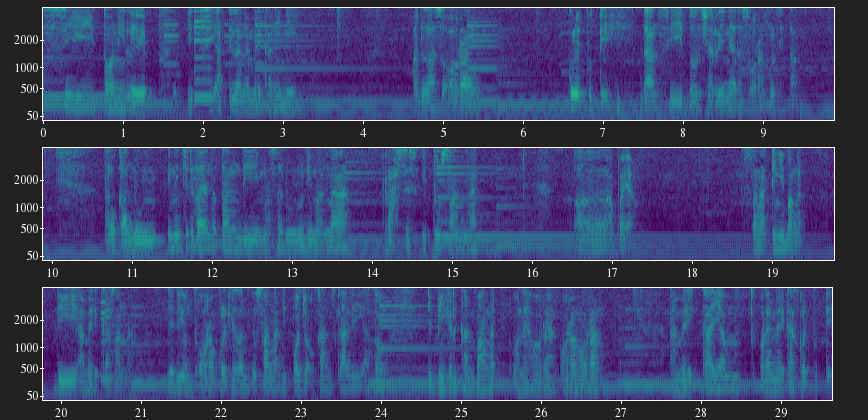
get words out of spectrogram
si Tony Lip, si Italian American ini adalah seorang kulit putih dan si Don Sherry ini adalah seorang kulit hitam. Tahu kan dulu ini ceritanya tentang di masa dulu di mana rasis itu sangat uh, apa ya? sangat tinggi banget di Amerika sana. Jadi untuk orang kulit hitam itu sangat dipojokkan sekali atau dipinggirkan banget oleh orang-orang Amerika yang orang Amerika kulit putih.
